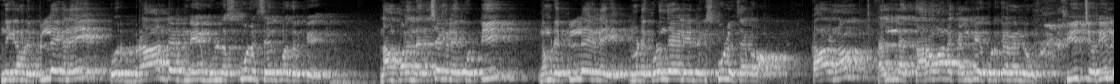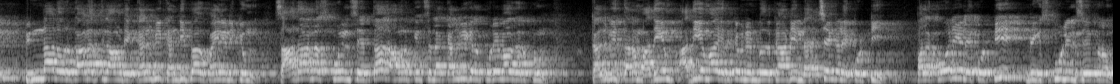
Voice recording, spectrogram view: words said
இன்னைக்கு நம்முடைய பிள்ளைகளை ஒரு பிராண்டட் நேம் உள்ள ஸ்கூலில் சேர்ப்பதற்கு நாம் பல லட்சங்களை கொட்டி நம்முடைய பிள்ளைகளை நம்முடைய குழந்தைகளை இன்றைக்கு ஸ்கூலில் சேர்க்குறோம். காரணம் நல்ல தரமான கல்வியை கொடுக்க வேண்டும். ஃபியூச்சரில் பின்னால் ஒரு காலத்தில் அவனுடைய கல்வி கண்டிப்பாக பயனளிக்கும். சாதாரண ஸ்கூலில் சேர்த்தால் அவனுக்கு சில கல்விகள் குறைவாக இருக்கும். கல்வி தரம் அதிகம் அதிகமாக இருக்க வேண்டும் என்பதற்காண்டி லட்சங்களை கொட்டி பல கோடிகளை கொட்டி இன்றைக்கு ஸ்கூலில் சேர்க்கிறோம்.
